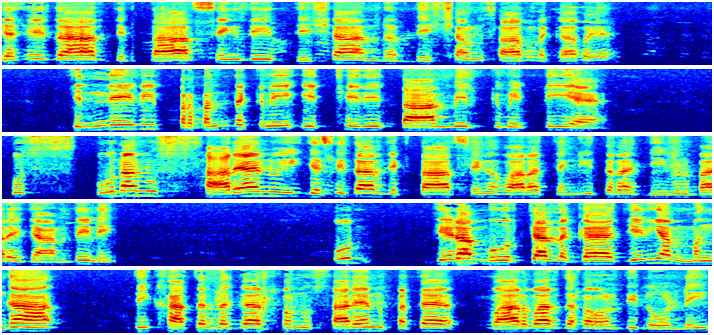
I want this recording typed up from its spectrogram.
ਜਥੇਦਾਰ ਜਗਤਾਰ ਸਿੰਘ ਦੇ ਦਿਸ਼ਾ ਨਿਰਦੇਸ਼ਾਂ ਅਨੁਸਾਰ ਲੱਗਾ ਹੋਇਆ ਜਿੰਨੇ ਵੀ ਪ੍ਰਬੰਧਕ ਨੇ ਇੱਥੇ ਦੇ ਤਾਲਮੇਲ ਕਮੇਟੀ ਹੈ ਉਸ ਉਹਨਾਂ ਨੂੰ ਸਾਰਿਆਂ ਨੂੰ ਹੀ ਜਥੇਦਾਰ ਜਗਤਾਰ ਸਿੰਘ ਹਵਾਰਾ ਚੰਗੀ ਤਰ੍ਹਾਂ ਜੀਵਨ ਬਾਰੇ ਜਾਣਦੇ ਨੇ। ਉਹ ਜਿਹੜਾ ਮੋਰਚਾ ਲੱਗਾ ਹੈ, ਜਿਹੜੀਆਂ ਮੰਗਾਂ ਦੀ ਖਾਤਰ ਲੱਗਾ ਤੁਹਾਨੂੰ ਸਾਰਿਆਂ ਨੂੰ ਪਤਾ ਹੈ ਵਾਰ-ਵਾਰ ਦਿਖਾਉਣ ਦੀ ਲੋੜ ਨਹੀਂ।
